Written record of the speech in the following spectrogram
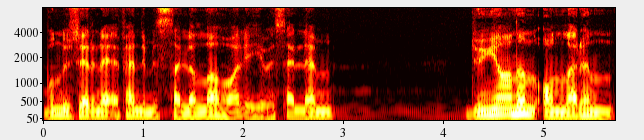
Bunun üzerine Efendimiz sallallahu aleyhi ve sellem, dünyanın onların,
